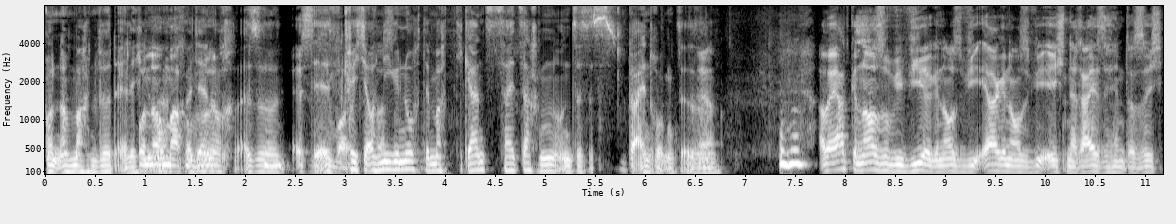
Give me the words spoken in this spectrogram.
Und noch machen wird, ehrlich und gesagt. Noch machen der wird. noch, also Es der kriegt ja auch nie genug, der macht die ganze Zeit Sachen und das ist beeindruckend. Also. Ja. Aber er hat genauso wie wir, genauso wie er, genauso wie ich, eine Reise hinter sich,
